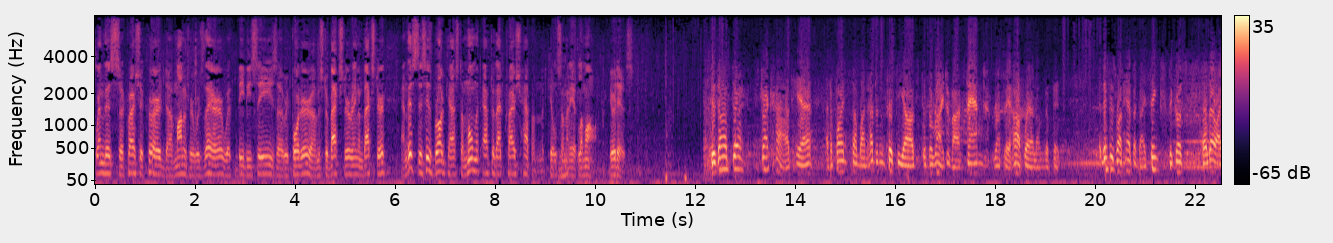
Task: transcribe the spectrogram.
when this uh, crash occurred, uh, Monitor was there with BBC's uh, reporter, uh, Mr. Baxter, Raymond Baxter, and this is his broadcast a moment after that crash happened that killed so many at Le Mans. Here it is. Disaster struck hard here at a point some 150 yards to the right of our stand, roughly halfway along the pit. This is what happened, I think, because although I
